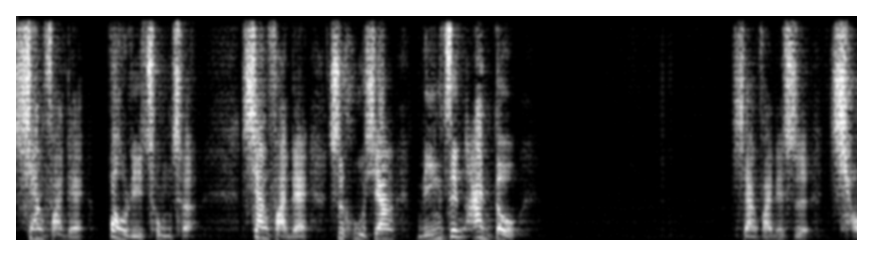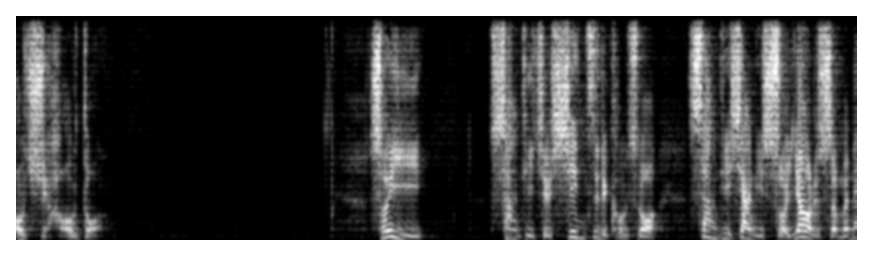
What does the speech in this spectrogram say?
相反的，暴力冲彻；相反的，是互相明争暗斗；相反的是巧取豪夺。所以，上帝就先知的口说。上帝向你所要的什么呢？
